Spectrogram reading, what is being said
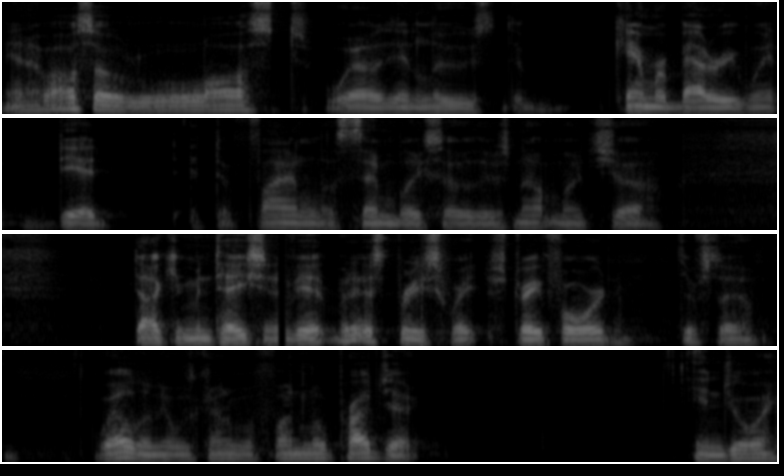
And I've also lost, well, I didn't lose, the camera battery went dead at the final assembly, so there's not much uh, documentation of it, but it's pretty straight, straightforward. Just a welding, it was kind of a fun little project. Enjoy.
